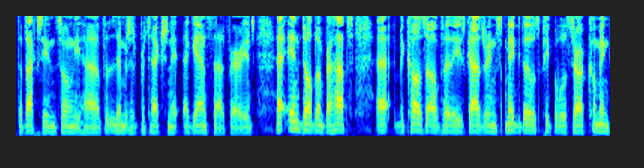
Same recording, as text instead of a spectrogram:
the vaccines only have limited protection against that variant? Uh, in Dublin, perhaps uh, because of these gatherings, maybe those people will start coming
